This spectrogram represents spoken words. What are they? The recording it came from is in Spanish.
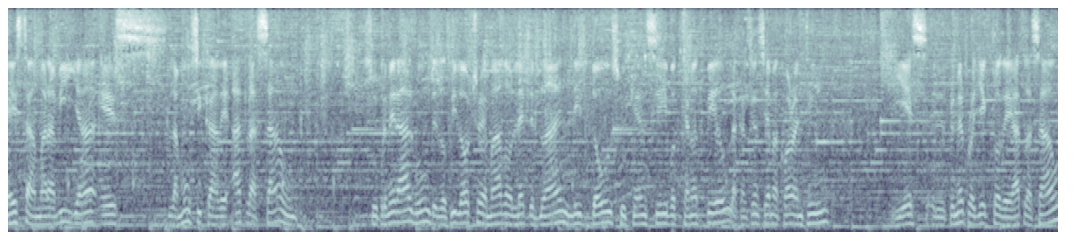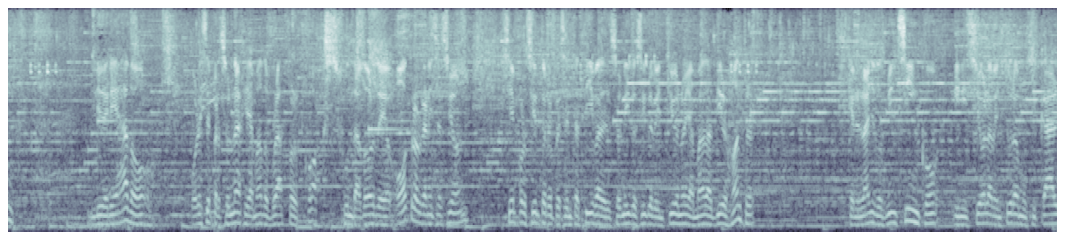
Esta maravilla es la música de Atlas Sound, su primer álbum de 2008 llamado Let the Blind Lead Those Who Can See But Cannot Feel. La canción se llama Quarantine y es el primer proyecto de Atlas Sound, liderado por ese personaje llamado Bradford Cox, fundador de otra organización 100% representativa del sonido siglo XXI llamada Deer Hunter, que en el año 2005 inició la aventura musical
